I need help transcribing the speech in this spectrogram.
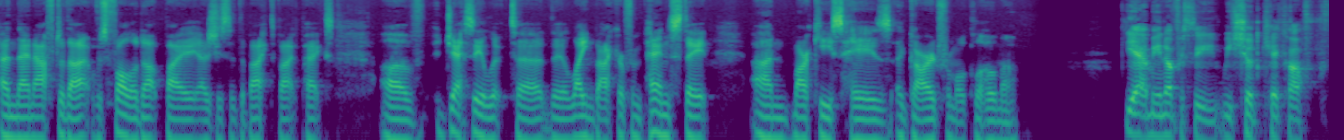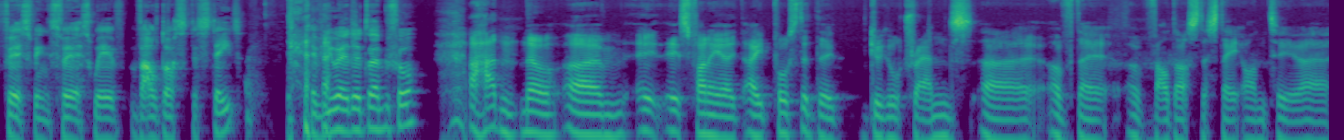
and then after that was followed up by, as you said, the back to back picks of Jesse Luketa, the linebacker from Penn State, and Marquis Hayes, a guard from Oklahoma. Yeah, I mean, obviously, we should kick off first things first with Valdosta State. Have you heard of them before? I hadn't. No, um, it, it's funny. I, I posted the Google Trends uh, of the of Valdosta State onto uh,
